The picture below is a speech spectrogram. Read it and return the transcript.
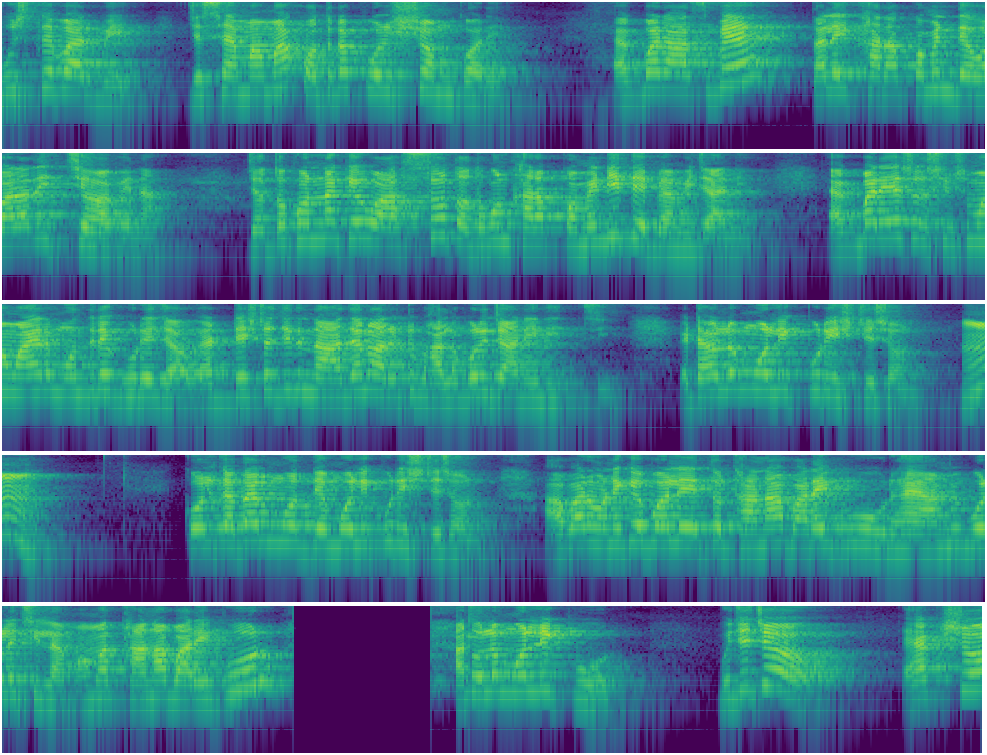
বুঝতে পারবে যে শ্যামা মা কতটা পরিশ্রম করে। একবার আসবে, তাহলে এই খারাপ কমেন্ট দেওয়ার আর ইচ্ছে হবে না। যতক্ষণ না কেউ আসছো, ততক্ষণ খারাপ কমেন্টই দেবে, আমি জানি। একবার এসো শিবশ্যামা মায়ের মন্দিরে ঘুরে যাও। অ্যাড্রেসটা যদি না জানো, আর একটু ভালো করে জানিয়ে দিচ্ছি। এটা হলো মল্লিকপুর স্টেশন হুম? কলকাতার মধ্যে মল্লিকপুর স্টেশন আবার অনেকে বলে তো থানা বারুইপুর? হ্যাঁ আমি বলেছিলাম, আমার থানা বারুইপুর। হলো মল্লিকপুর বুঝেছ? একশো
